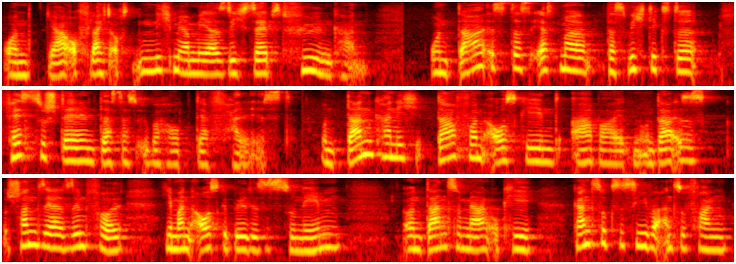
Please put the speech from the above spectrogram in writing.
und ja, auch vielleicht auch nicht mehr mehr sich selbst fühlen kann. Und da ist das erstmal das Wichtigste festzustellen, dass das überhaupt der Fall ist. Und dann kann ich davon ausgehend arbeiten. Und da ist es schon sehr sinnvoll, jemanden Ausgebildetes zu nehmen und dann zu merken, okay, ganz sukzessive anzufangen,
